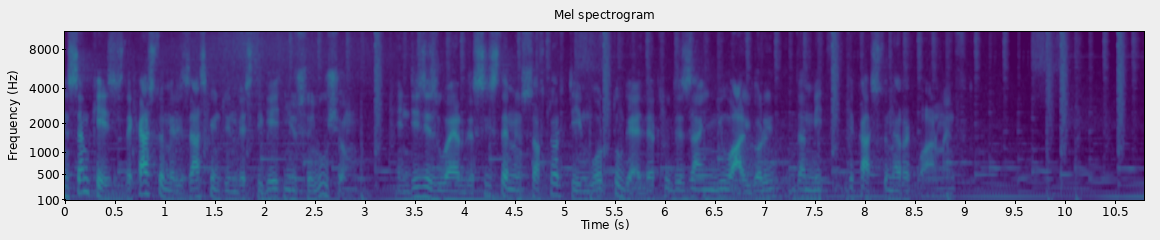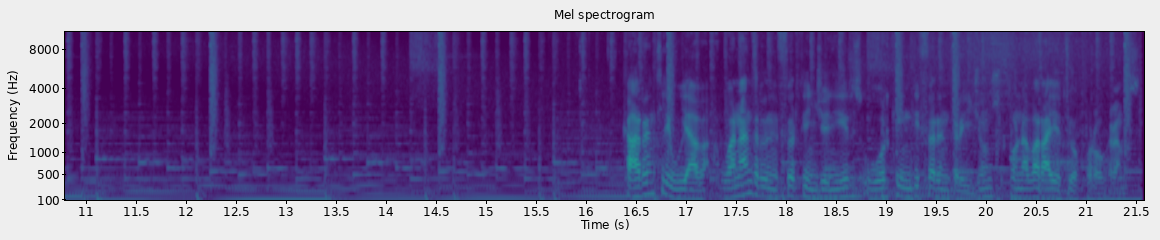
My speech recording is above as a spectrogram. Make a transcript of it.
In some cases, the customer is asking to investigate new solutions, and this is where the system and software team work together to design new algorithms that meet the customer requirements. Currently, we have 130 engineers working in different regions on a variety of programs.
